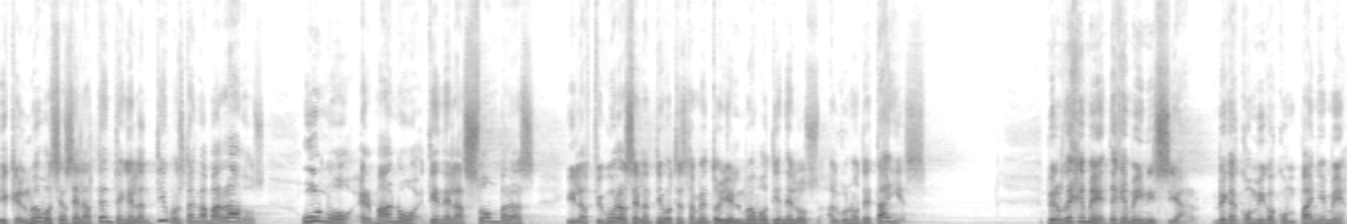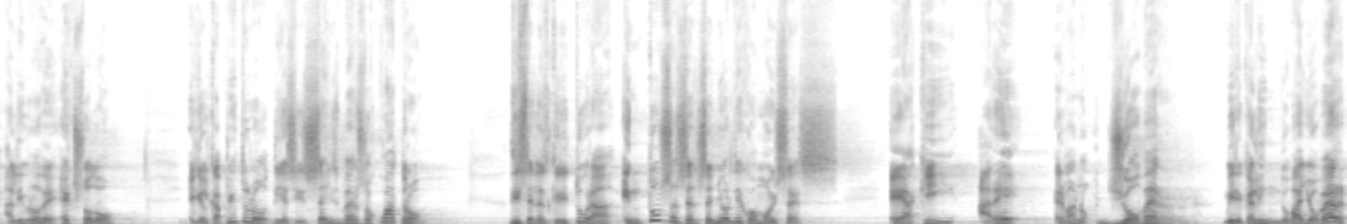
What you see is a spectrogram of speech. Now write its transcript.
y que el Nuevo se hace latente en el Antiguo. Están amarrados. Uno, hermano, tiene las sombras y las figuras del Antiguo Testamento y el Nuevo tiene los, algunos detalles. Pero déjeme, déjeme iniciar. Venga conmigo, acompáñeme al libro de Éxodo, en el capítulo 16, verso 4. Dice la escritura, entonces el Señor dijo a Moisés, he aquí, haré, hermano, llover. Mire qué lindo, va a llover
